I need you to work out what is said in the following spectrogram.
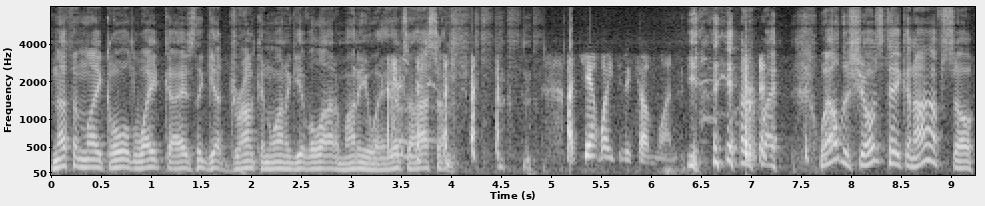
Nothing like old white guys that get drunk and want to give a lot of money away. That's awesome. I can't wait to become one. yeah, right. Well, the show's taken off, so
